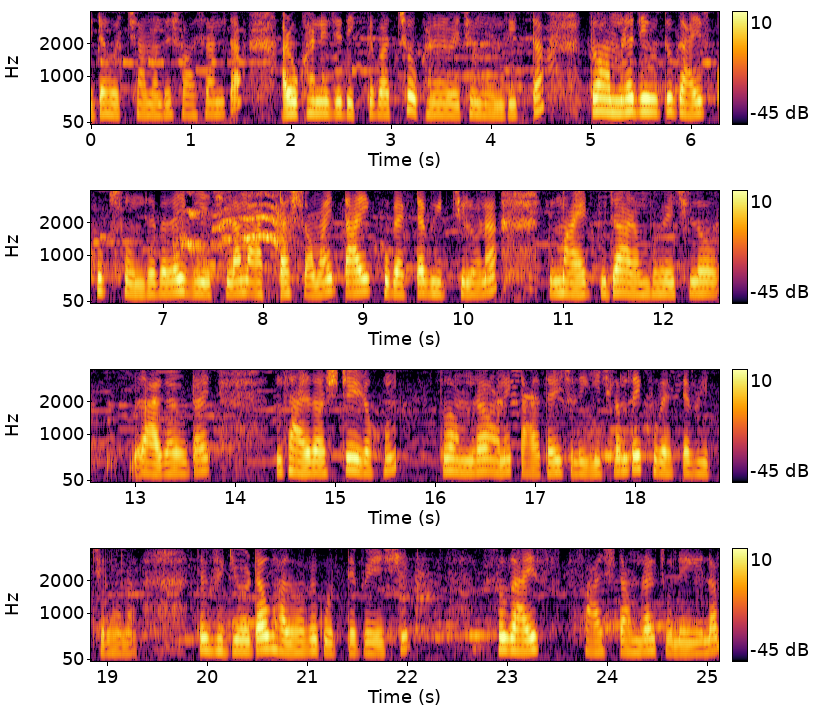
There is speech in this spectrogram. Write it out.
এটা হচ্ছে আমাদের শ্মশানটা আর ওখানে যে দেখতে পাচ্ছ ওখানে রয়েছে মন্দিরটা তো আমরা যেহেতু গাইজ খুব সন্ধেবেলায় গিয়েছিলাম আটটার সময় তাই খুব একটা ভিড় ছিল না মায়ের পূজা আরম্ভ হয়েছিল এগারোটায় সাড়ে দশটায় এরকম তো আমরা অনেক তাড়াতাড়ি চলে গিয়েছিলাম তাই খুব একটা ভিড় ছিল না তো ভিডিওটাও ভালোভাবে করতে পেরেছি সো গাইস ফার্স্ট আমরা চলে গেলাম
